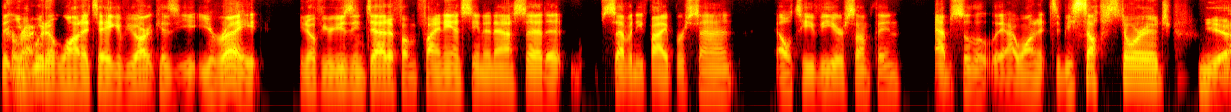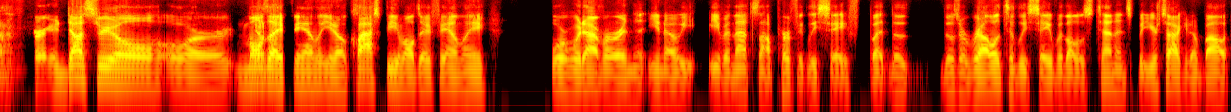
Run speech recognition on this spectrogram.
that Correct. you wouldn't want to take if you are because you're right. You know, if you're using debt, if I'm financing an asset at 75% LTV or something, absolutely. I want it to be self storage yeah, or industrial or multifamily, you know, class B multifamily or whatever. And, you know, even that's not perfectly safe, but those, those are relatively safe with all those tenants. But you're talking about,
